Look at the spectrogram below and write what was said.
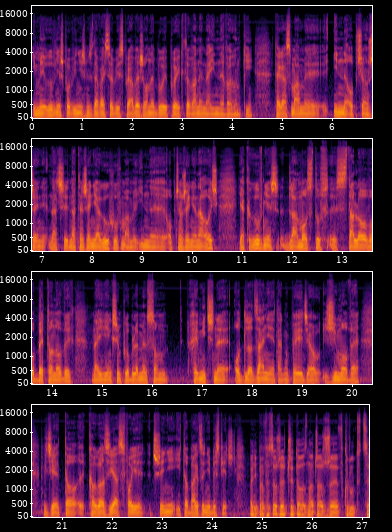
I my również powinniśmy zdawać sobie sprawę, że one były projektowane na inne warunki. Teraz mamy inne obciążenie, znaczy natężenia ruchów, mamy inne obciążenie na oś, jak również dla mostów stalowo-betonowych największym problemem są chemiczne odlodzanie, tak bym powiedział, zimowe, gdzie to korozja swoje czyni i to bardzo niebezpiecznie. Panie profesorze, czy to oznacza, że wkrótce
